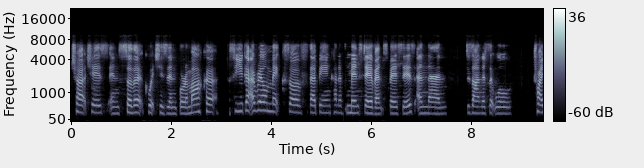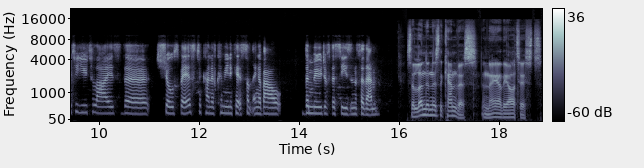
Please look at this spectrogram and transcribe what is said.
churches in Southwark, which is in Borough Market. So you get a real mix of there being kind of mainstay event spaces and then designers that will try to utilize the show space to kind of communicate something about the mood of the season for them. So London is the canvas, and they are the artists.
